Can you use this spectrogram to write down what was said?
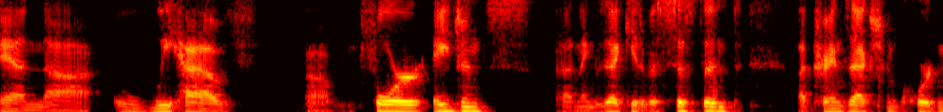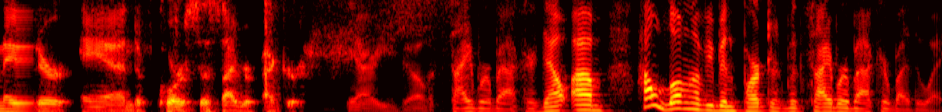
and uh, we have um, four agents, an executive assistant, a transaction coordinator, and of course, a cyberbacker. There you go, cyberbacker. Now, um, how long have you been partnered with Cyberbacker, by the way?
